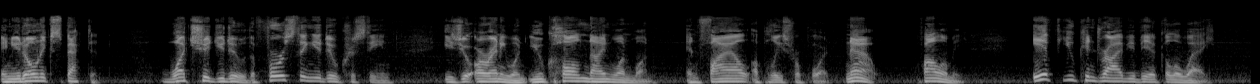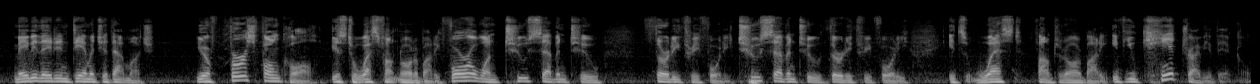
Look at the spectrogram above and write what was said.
and you don't expect it, what should you do? The first thing you do, Christine, is you, or anyone, you call 911 and file a police report. Now, follow me. If you can drive your vehicle away, maybe they didn't damage it that much, your first phone call is to West Fountain Auto Body, 401 272 3340. 272 3340. It's West Fountain Auto Body. If you can't drive your vehicle,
